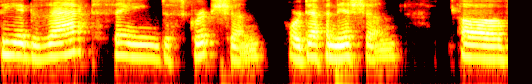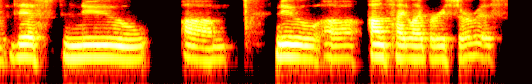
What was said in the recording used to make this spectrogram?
the exact same description or definition of this new, um, new uh, on-site library service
